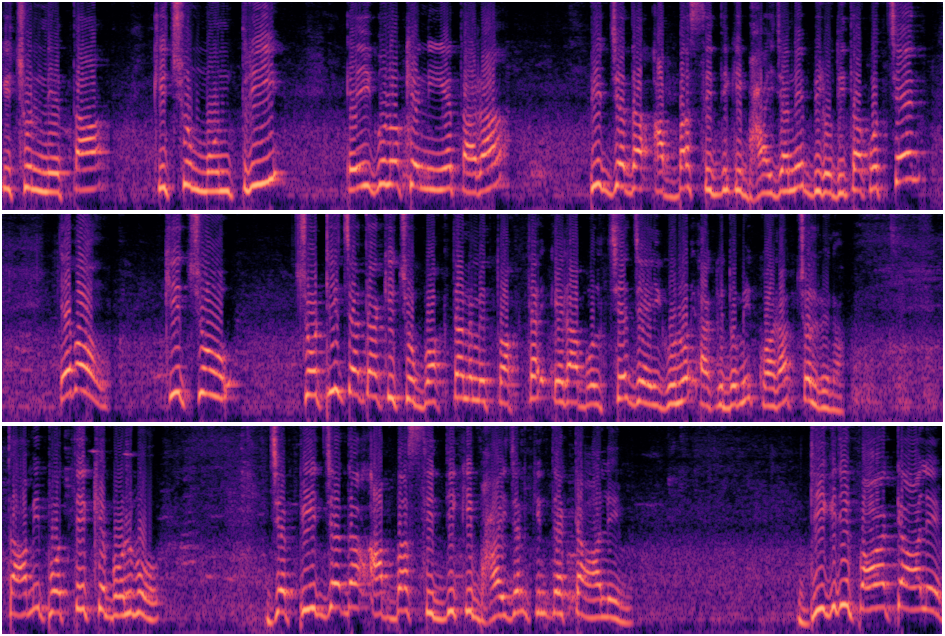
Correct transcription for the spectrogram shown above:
কিছু নেতা, কিছু মন্ত্রী এইগুলোকে নিয়ে তারা পিরজাদা আব্বাস সিদ্দিকী ভাইজানের বিরোধিতা করছেন এবং কিছু চটি চাটা কিছু বক্তা নামে তক্তা এরা বলছে যে এইগুলো একদমই করা চলবে না। তা আমি প্রত্যেককে বলব যে পীরজাদা আব্বাস সিদ্দিকী ভাইজান কিন্তু একটা আলেম। ডিগ্রি পাওয়া একটা আলেম,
